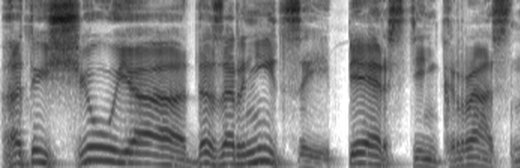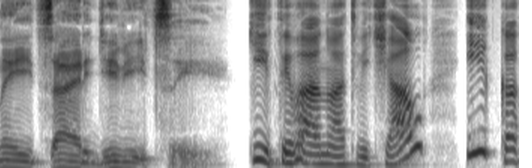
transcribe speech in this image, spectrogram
Отыщу я до зорницы перстень красный царь-девицы. Кит Ивану отвечал и, как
